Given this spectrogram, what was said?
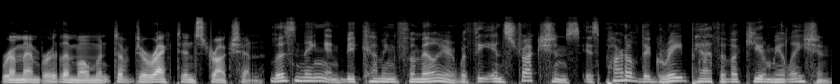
Remember the moment of direct instruction. listening and becoming familiar with the instructions is part of the great path of accumulation.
